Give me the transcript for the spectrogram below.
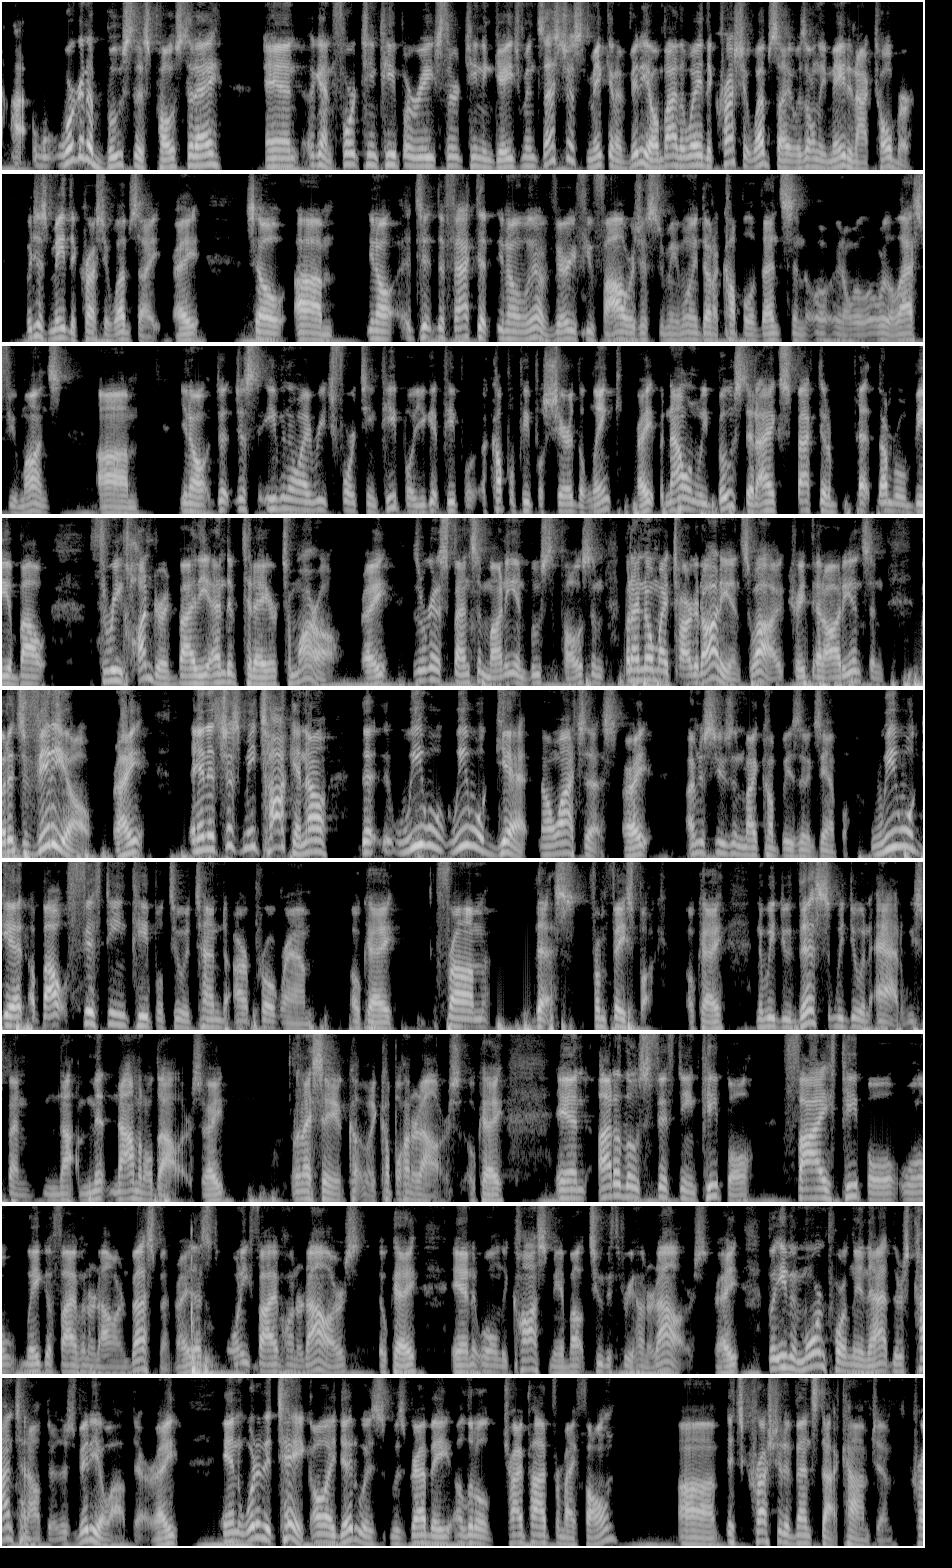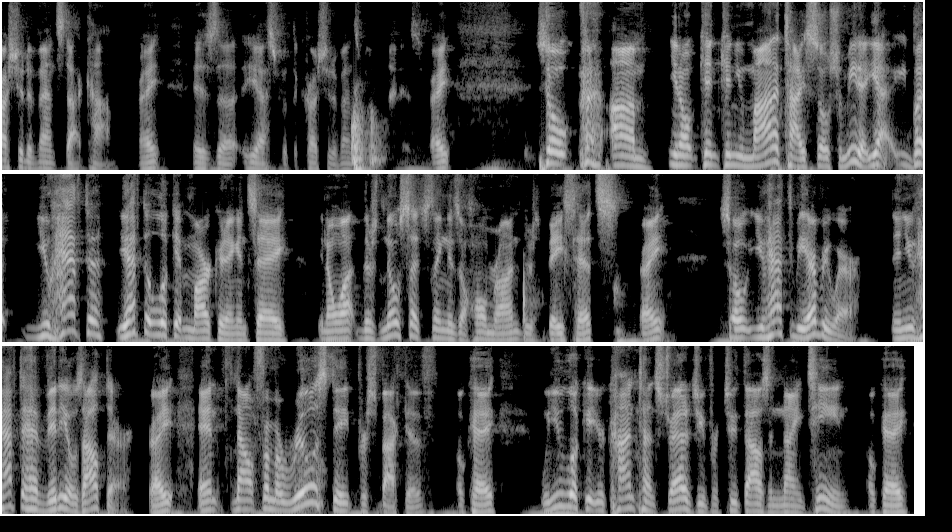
uh, we're going to boost this post today. And again, 14 people reached, 13 engagements. That's just making a video. And by the way, the Crush It website was only made in October. We just made the Crush It website, right? So, um, you know, the fact that you know we have very few followers. Just I mean, we've only done a couple events, and you know, over the last few months. Um, you know, just even though I reach 14 people, you get people, a couple people shared the link, right? But now when we boost it, I expect that that number will be about 300 by the end of today or tomorrow, right? Because we're going to spend some money and boost the post, and but I know my target audience. Wow, I create that audience, and but it's video, right? And it's just me talking now. That we will we will get now. Watch this, all right? I'm just using my company as an example. We will get about 15 people to attend our program, okay, from this, from Facebook, okay? And we do this, we do an ad. We spend nominal dollars, right? And I say a couple, a couple hundred dollars, okay? And out of those 15 people, five people will make a $500 investment, right? That's $2,500, okay? And it will only cost me about two to $300, right? But even more importantly than that, there's content out there, there's video out there, right? And what did it take? All I did was was grab a, a little tripod for my phone. Uh, it's crushitevents.com, Jim. Crushitevents.com, right? Is uh, he asked what the Crush It Events website is, right? So, um, you know, can can you monetize social media? Yeah, but you have to you have to look at marketing and say, you know what? There's no such thing as a home run. There's base hits, right? So you have to be everywhere, and you have to have videos out there, right? And now, from a real estate perspective, okay, when you look at your content strategy for 2019, okay,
